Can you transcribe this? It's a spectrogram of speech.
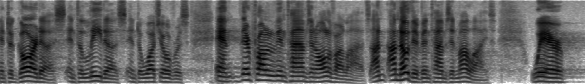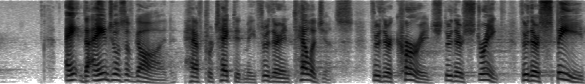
and to guard us and to lead us and to watch over us. And there have probably been times in all of our lives, I, I know there have been times in my life, where the angels of God have protected me through their intelligence, through their courage, through their strength, through their speed.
